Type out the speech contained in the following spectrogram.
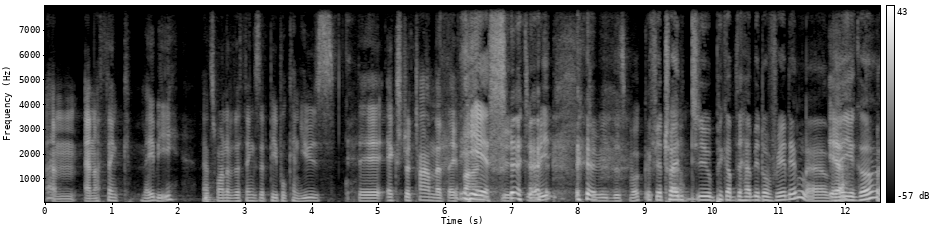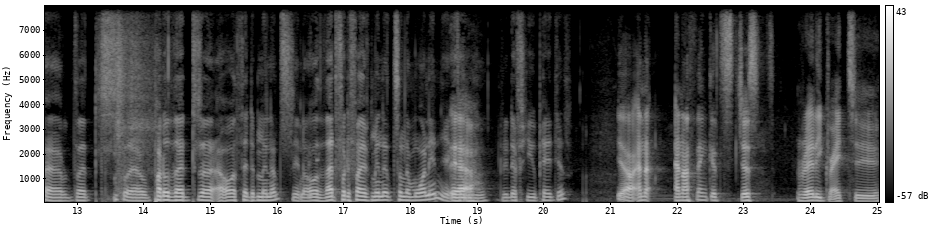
um, and I think maybe that's one of the things that people can use the extra time that they find Yes. to, to read to read this book. If you're trying to pick up the habit of reading, uh, Yeah. there you go. Uh, that's uh, part of that uh, hour, 30 minutes, you know, or that 45 minutes in the morning. You Yeah. can read a few pages. Yeah, and and I think it's just really great to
